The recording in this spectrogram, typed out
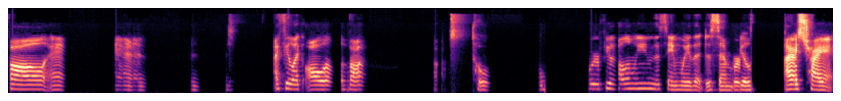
fall and and I feel like all of October feels Halloween the same way that December feels. I always try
